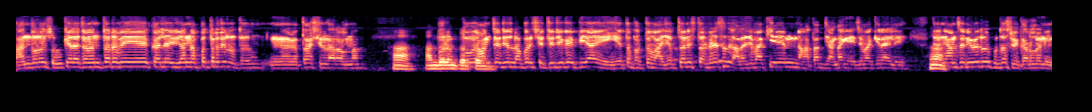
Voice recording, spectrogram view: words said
आंदोलन सुरू केल्याच्यानंतर मी कले यांना पत्र दिलं होतं तहसीलदारांना. हा आंदोलन परंतु करतो आमच्या जिल्हा परिषदेचे जे काही पी आहे हे तर फक्त भाजपचा नुसतं ड्रेसच घालायचे बाकी आहे, हातात झेंडा घ्यायचे बाकी राहिले. त्यांनी आमचं निवेदन सुद्धा स्वीकारलं नाही.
